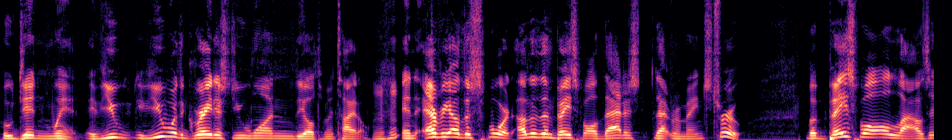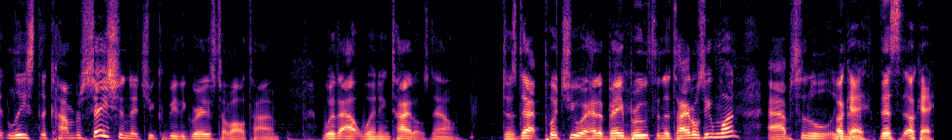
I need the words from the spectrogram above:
who didn't win. If you if you were the greatest, you won the ultimate title. Mm-hmm. In every other sport other than baseball, that is that remains true. But baseball allows at least the conversation that you could be the greatest of all time without winning titles. Now, does that put you ahead of Babe Ruth in the titles he won? Absolutely. Okay, not. this okay.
